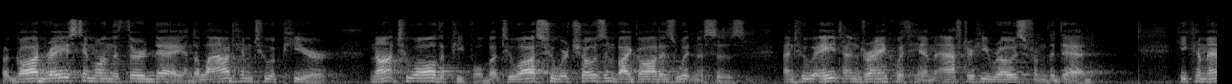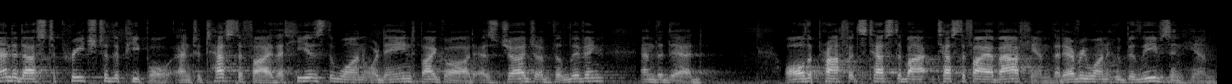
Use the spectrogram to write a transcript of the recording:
but God raised him on the third day and allowed him to appear, not to all the people, but to us who were chosen by God as witnesses, and who ate and drank with him after he rose from the dead. He commanded us to preach to the people and to testify that he is the one ordained by God as judge of the living and the dead. All the prophets testify about him that everyone who believes in him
